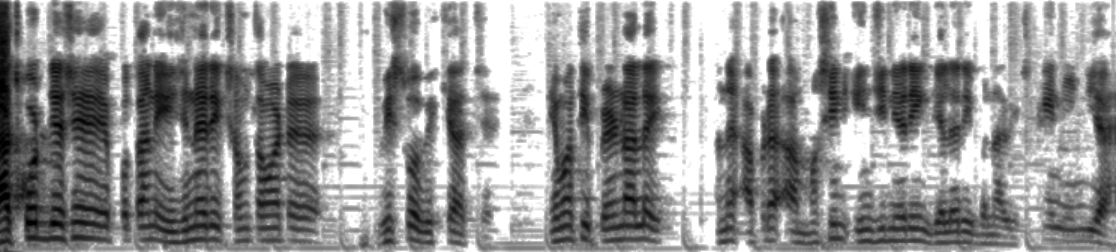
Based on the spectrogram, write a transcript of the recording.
રાજકોટ જે છે એ પોતાની ઇજનેરી ક્ષમતા માટે વિશ્વ વિખ્યાત છે. એમાંથી પ્રેરણા લઈ અને આપણે આ મશીન એન્જિનિયરિંગ ગેલેરી બનાવી છે. ઇન ઇન્ડિયા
